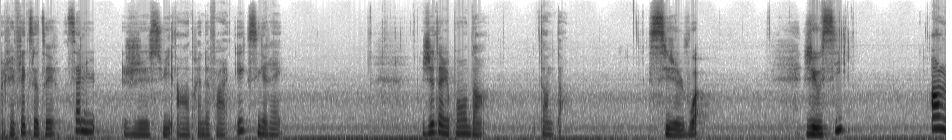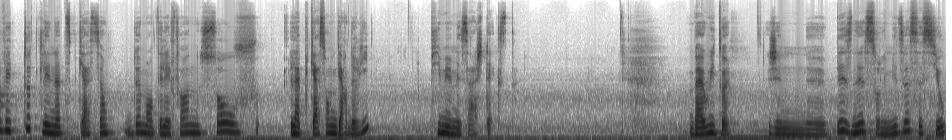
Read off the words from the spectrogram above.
réflexe de dire Salut, je suis en train de faire XY. Je te réponds dans tant de temps. Si je le vois. J'ai aussi enlever toutes les notifications de mon téléphone, sauf l'application de garderie, puis mes messages textes. Ben oui, toi, j'ai une business sur les médias sociaux,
